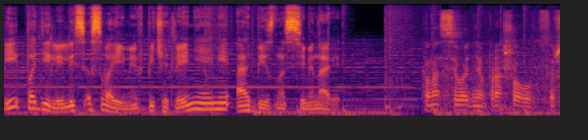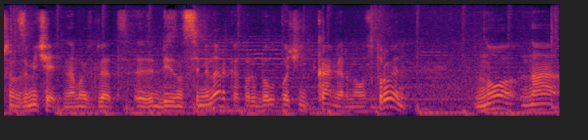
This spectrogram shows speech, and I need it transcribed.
и поделились своими впечатлениями о бизнес-семинаре. У нас сегодня прошел совершенно замечательный, на мой взгляд, э, бизнес-семинар, который был очень камерно устроен, но на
